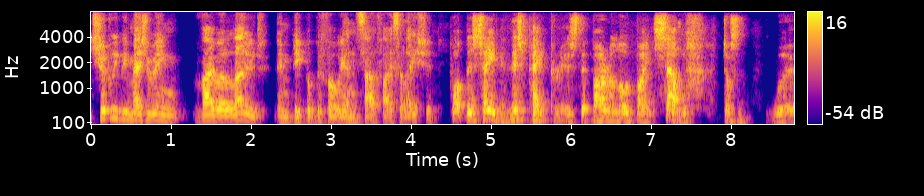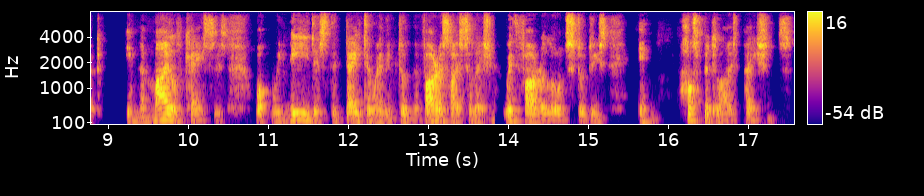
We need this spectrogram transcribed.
Should we be measuring viral load in people before we end self isolation? What they're saying in this paper is that viral load by itself doesn't work in the mild cases, what we need is the data where they've done the virus isolation with viral load studies in hospitalized patients.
